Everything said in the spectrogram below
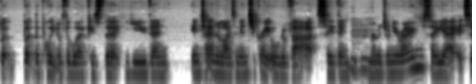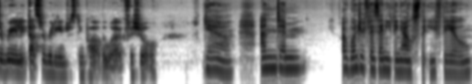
but but the point of the work is that you then internalize and integrate all of that. So then mm-hmm. manage on your own. So yeah it's a really that's a really interesting part of the work for sure. Yeah. And um I wonder if there's anything else that you feel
